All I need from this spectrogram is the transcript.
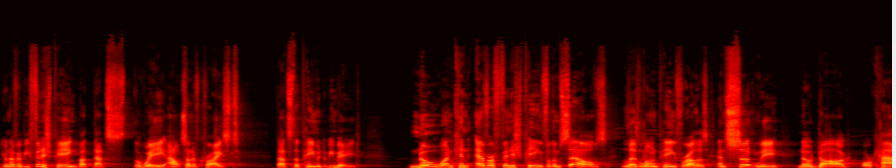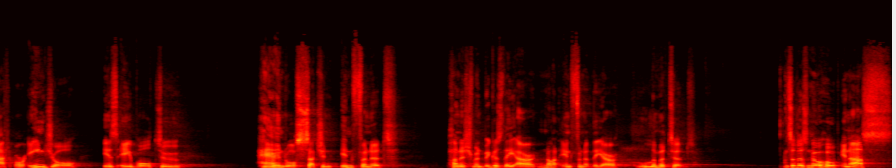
You'll never be finished paying, but that's the way outside of Christ. That's the payment to be made. No one can ever finish paying for themselves, let alone paying for others. And certainly no dog or cat or angel is able to handle such an infinite punishment because they are not infinite, they are limited. And so there's no hope in us,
